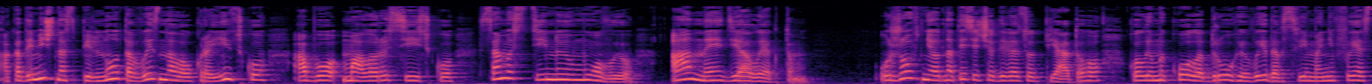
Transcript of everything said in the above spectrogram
Академічна спільнота визнала українську або малоросійську самостійною мовою, а не діалектом. У жовтні 1905-го, коли Микола II видав свій маніфест,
